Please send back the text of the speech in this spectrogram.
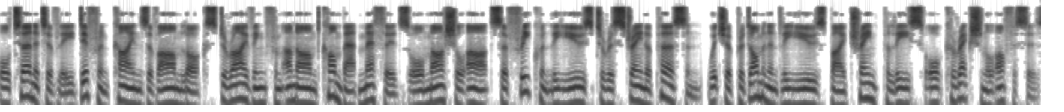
Alternatively different kinds of arm locks deriving from unarmed combat methods or martial arts are frequently used to restrain a person, which are predominantly used by trained police or correctional officers.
